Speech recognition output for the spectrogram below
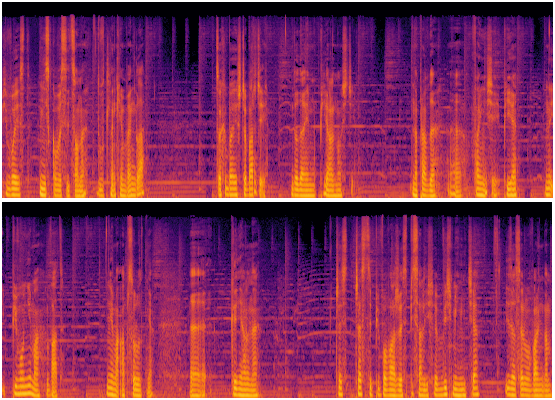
Piwo jest nisko wysycone dwutlenkiem węgla, co chyba jeszcze bardziej dodaje mu pijalności. Naprawdę e, fajnie się je pije. No i piwo nie ma wad. Nie ma absolutnie. E, genialne. Czes czescy piwowarzy spisali się wyśmienicie i zaserwowali nam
